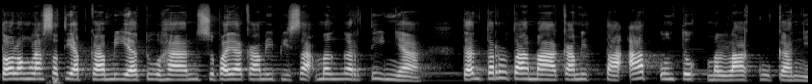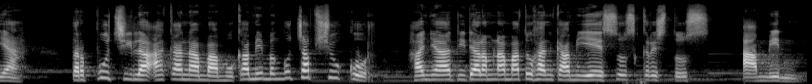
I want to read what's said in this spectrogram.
Tolonglah setiap kami ya Tuhan supaya kami bisa mengertinya dan terutama kami taat untuk melakukannya. Terpujilah akan namamu kami mengucap syukur hanya di dalam nama Tuhan kami Yesus Kristus. Amin.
